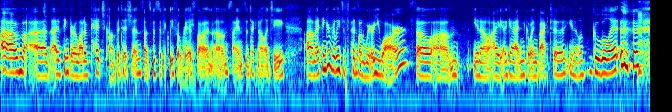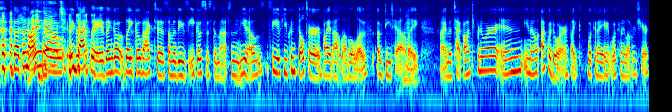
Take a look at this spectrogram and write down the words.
um, uh, I think there are a lot of pitch competitions that specifically focus right. on um, science and technology. Um, I think it really just depends on where you are. So, um, you know, I again going back to you know Google it, but then also exactly then go like go back to some of these ecosystem maps and you know see if you can filter by that level of of detail. Right. Like I'm a tech entrepreneur in you know Ecuador. Like what can I what can I leverage here?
